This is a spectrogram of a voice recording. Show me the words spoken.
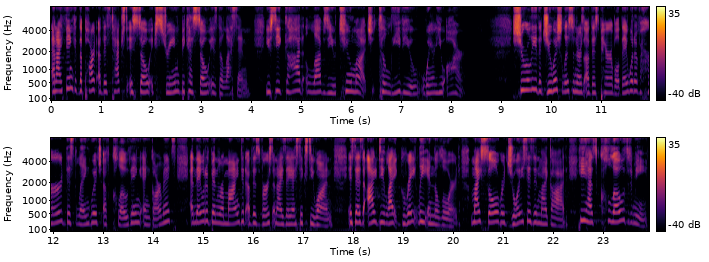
And I think the part of this text is so extreme because so is the lesson. You see, God loves you too much to leave you where you are. Surely the Jewish listeners of this parable, they would have heard this language of clothing and garments, and they would have been reminded of this verse in Isaiah 61. It says, I delight greatly in the Lord. My soul rejoices in my God. He has clothed me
